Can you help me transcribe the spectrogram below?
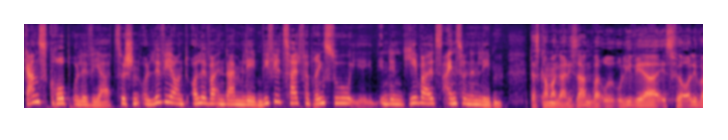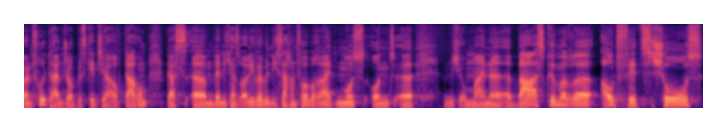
Ganz grob, Olivia, zwischen Olivia und Oliver in deinem Leben. Wie viel Zeit verbringst du in den jeweils einzelnen Leben? Das kann man gar nicht sagen, weil Olivia ist für Oliver ein Fulltime-Job. Es geht ja auch darum, dass ähm, wenn ich als Oliver bin, ich Sachen vorbereiten muss und äh, mich um meine äh, Bars kümmere, Outfits, Shows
